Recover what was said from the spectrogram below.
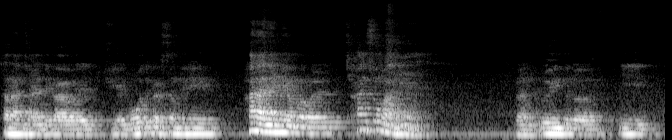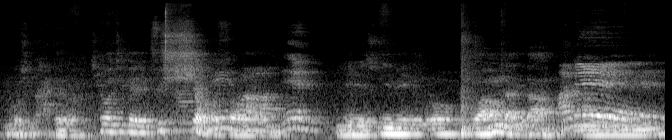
사랑하는 자녀들과 우리 주의 모든 백성들이 하나님의 영광을 찬송하는 그런 의인들의 이 이곳이 가득 채워지게 해 주시옵소서. 아멘. 예수님의 이름으로 기도하옵나이다. 아멘.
